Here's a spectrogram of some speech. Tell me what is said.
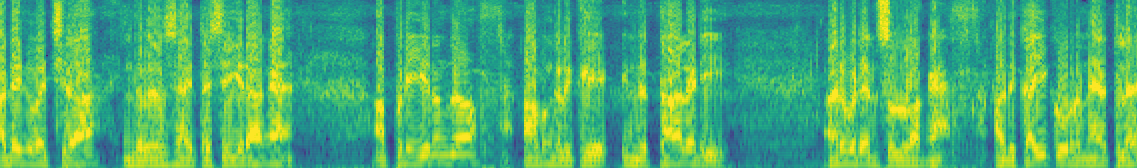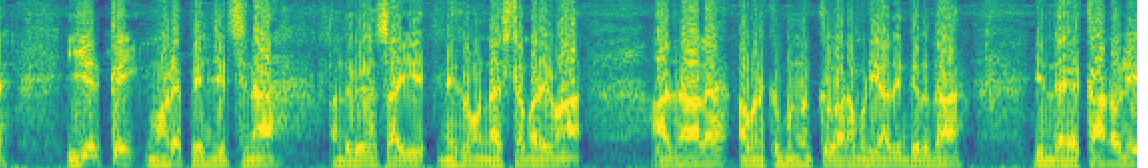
அடகு வச்சு தான் இந்த விவசாயத்தை செய்கிறாங்க. அப்படி இருந்தும் அவங்களுக்கு இந்த தாளடி அறுவடைன்னு சொல்லுவாங்க. அது கை கூடுற நேரத்தில் இயற்கை மழை பெஞ்சிடுச்சுன்னா அந்த விவசாயி மிகவும் நஷ்டமடைவான். அதனால அவனுக்கு முன்னுக்கு வர முடியாதுங்கிறது தான் இந்த காணொலி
